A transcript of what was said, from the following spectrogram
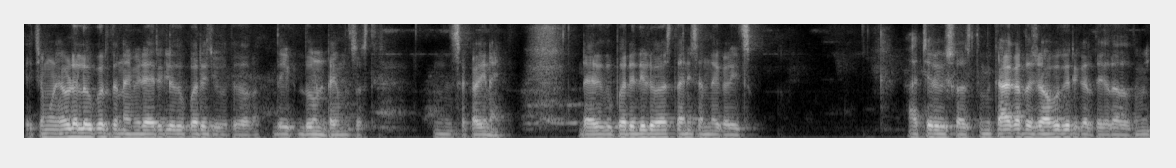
त्याच्यामुळे एवढं लवकर तर नाही मी डायरेक्टली दुपारी जेवतो दादा. एक दोन टाईमच असते. सकाळी नाही. डायरेक्ट दुपारी दीड वाजता आणि संध्याकाळीच. आश्चर्य विश्वास तुम्ही काय करता? जॉब वगैरे करताय का दादा तुम्ही?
